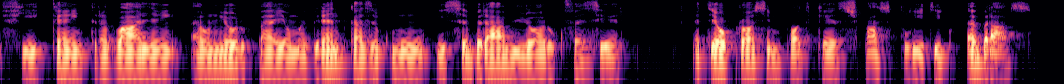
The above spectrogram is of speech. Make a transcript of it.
fiquem, trabalhem. A União Europeia é uma grande casa comum e saberá melhor o que fazer. Até ao próximo podcast Espaço Político. Abraço.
